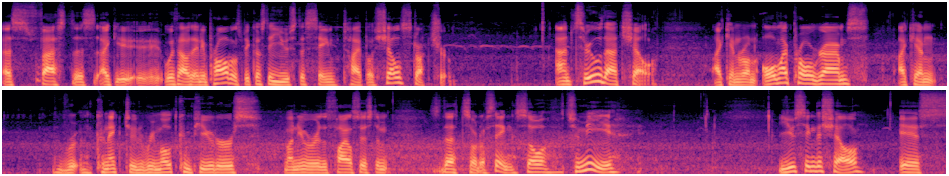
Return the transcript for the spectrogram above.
as fast as I, uh, without any problems because they use the same type of shell structure. And through that shell, I can run all my programs, I can connect to remote computers, maneuver the file system, that sort of thing. So to me, using the shell is,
